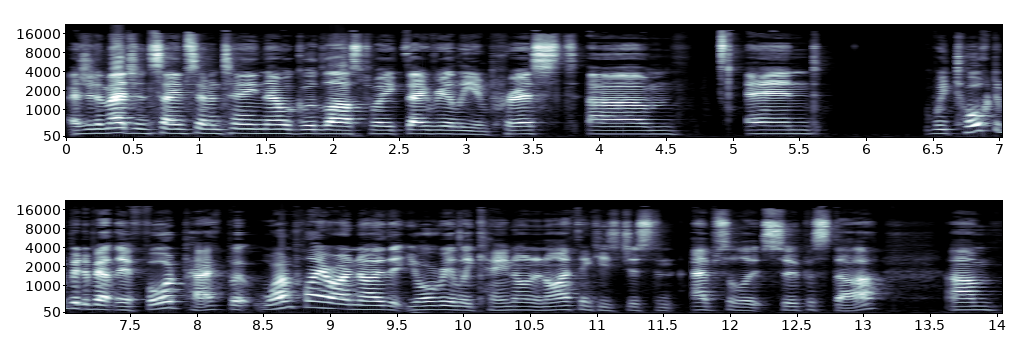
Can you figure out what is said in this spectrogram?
As you'd imagine, same 17. They were good last week. They really impressed. Um, and we talked a bit about their forward pack, but one player I know that you're really keen on, and I think he's just an absolute superstar. Um,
